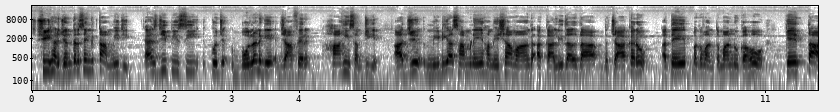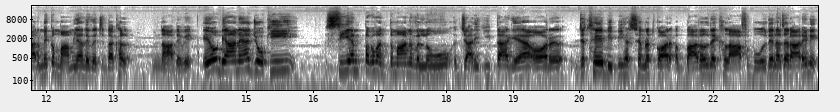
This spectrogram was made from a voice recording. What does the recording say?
ਸ਼੍ਰੀ ਹਰਜਿੰਦਰ ਸਿੰਘ ਧਾਮੀ ਜੀ ਐਸਜੀਪੀਸੀ ਕੁਝ ਬੋਲਣਗੇ ਜਾਂ ਫਿਰ ਹਾਂ ਹੀ ਸਮਝੀਏ। ਅੱਜ ਮੀਡੀਆ ਸਾਹਮਣੇ ਹਮੇਸ਼ਾ ਵਾਂਗ ਅਕਾਲੀ ਦਲ ਦਾ ਬਚਾਅ ਕਰੋ ਅਤੇ ਭਗਵੰਤ ਮਾਨ ਨੂੰ ਕਹੋ ਕਿ ਧਾਰਮਿਕ ਮਾਮਲਿਆਂ ਦੇ ਵਿੱਚ ਦਖਲ ਨਾ ਦੇਵੇ। ਇਹ ਉਹ ਬਿਆਨ ਹੈ ਜੋ ਕਿ ਸੀਐਮ ਭਗਵੰਤ ਮਾਨ ਵੱਲੋਂ ਜਾਰੀ ਕੀਤਾ ਗਿਆ ਔਰ ਜਿੱਥੇ ਬੀਬੀ ਹਰਸਿਮਰਤ ਕੌਰ ਬਾਦਲ ਦੇ ਖਿਲਾਫ ਬੋਲਦੇ ਨਜ਼ਰ ਆ ਰਹੇ ਨੇ,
